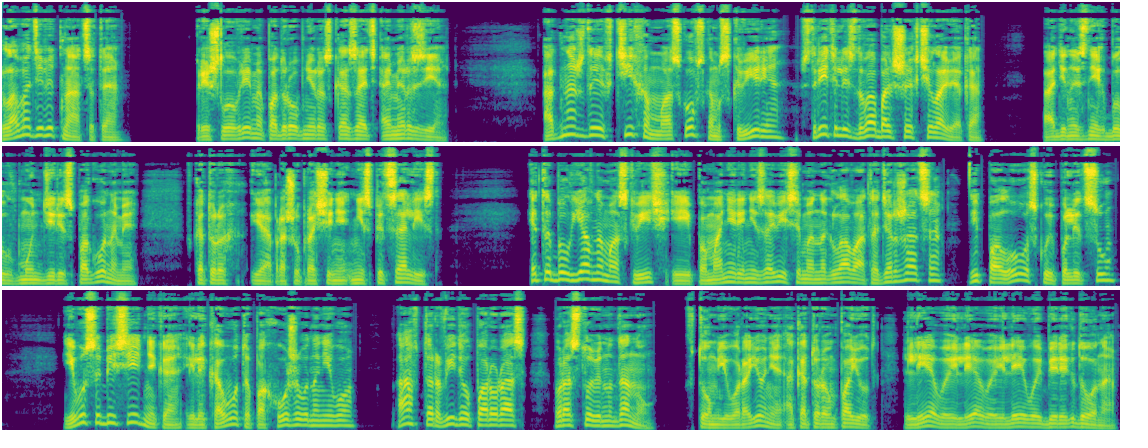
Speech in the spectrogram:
Глава 19. Пришло время подробнее рассказать о Мерзе. Однажды в тихом московском сквере встретились два больших человека. Один из них был в мундире с погонами, в которых, я прошу прощения, не специалист. Это был явно москвич и по манере независимо нагловато держаться и по лоску, и по лицу. Его собеседника или кого-то похожего на него автор видел пару раз в Ростове-на-Дону в том его районе, о котором поют «Левый, левый, левый берег Дона».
